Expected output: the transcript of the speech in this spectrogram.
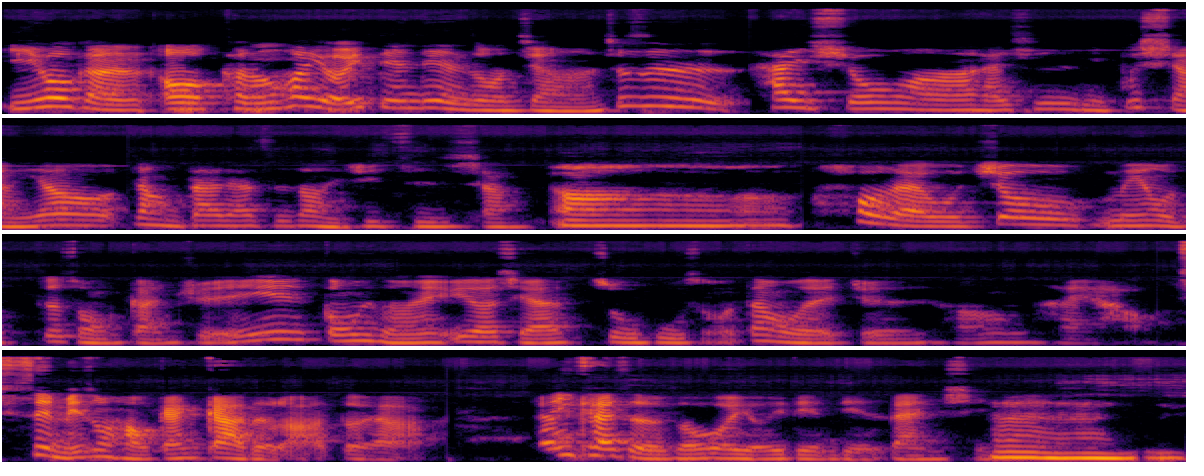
以后可能哦，可能会有一点点怎么讲啊，就是害羞吗？还是你不想要让大家知道你去智商？啊、后来我就没有这种感觉，因为公司可能遇到其他住户什么，但我也觉得好像还好，其实也没什么好尴尬的啦，对啊。但一开始的时候会有一点点担心，嗯嗯嗯。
